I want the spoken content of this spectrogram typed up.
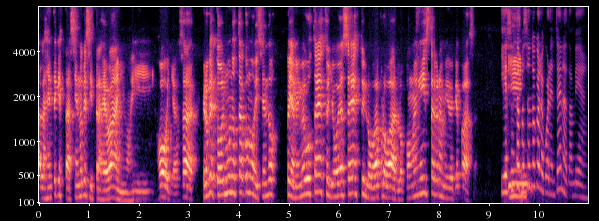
a la gente que está haciendo que si traje baños y joyas. O sea, creo que todo el mundo está como diciendo, oye, a mí me gusta esto, yo voy a hacer esto y lo voy a probar, lo pongo en Instagram y ve qué pasa. Y eso está pasando con la cuarentena también.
